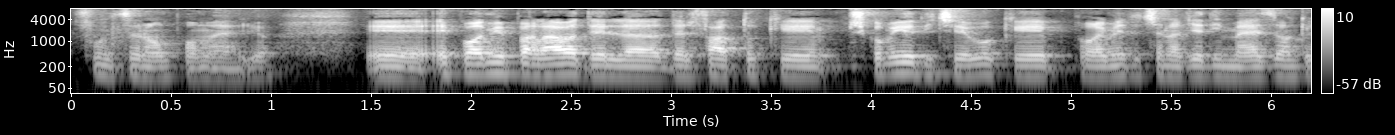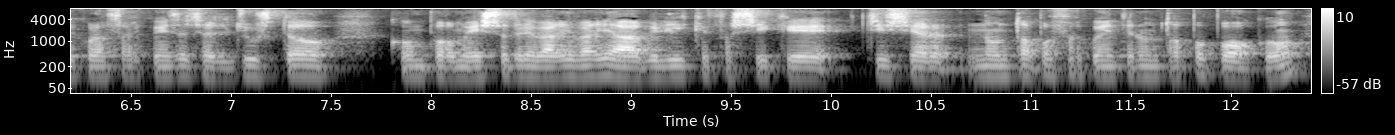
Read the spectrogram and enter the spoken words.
funziona un po' meglio. E, e poi mi parlava del, del, fatto che, siccome io dicevo che probabilmente c'è una via di mezzo anche con la frequenza, c'è il giusto compromesso delle varie variabili che fa sì che ci sia non troppo frequente, non troppo poco,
